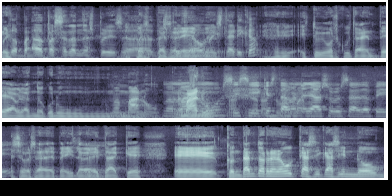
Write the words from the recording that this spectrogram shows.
después- que pasarán después, después después pasaré, de una histérica. eh, Estuvimos justamente hablando con un Manu. Manu. sí, sí, que estaven allà sobre Sada de peix. A ser de la verdad que eh, con tanto renault casi casi no,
